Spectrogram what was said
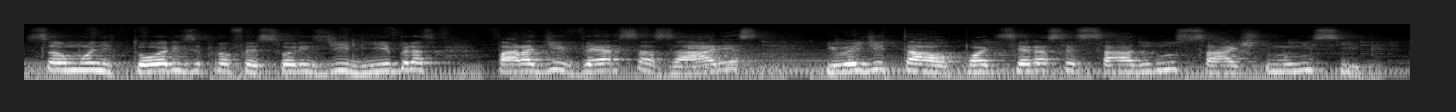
São monitores e professores de Libras para diversas áreas e o edital pode ser acessado no site do município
